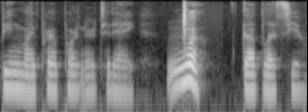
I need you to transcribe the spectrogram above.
being my prayer partner today. Mwah! God bless you.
